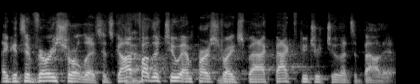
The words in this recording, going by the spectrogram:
Like it's a very short list. It's Godfather Two, Empire Strikes Back, Back to the Future Two. That's about it.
